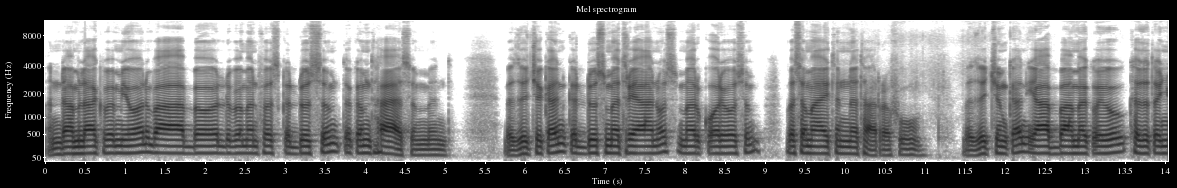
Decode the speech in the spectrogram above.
አንድ አምላክ በሚሆን በአብ በወልድ በመንፈስ ቅዱስ ስም ጥቅምት 28 በዝች ቀን ቅዱስ መትሪያኖስ መርቆሪዎስም በሰማይትነት አረፉ። በዝችም ቀን የአባ መቅዩ ከዘጠኙ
